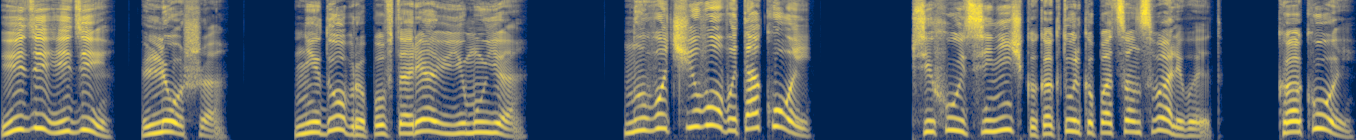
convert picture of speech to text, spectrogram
«Иди, иди, Лёша!» Недобро повторяю ему я. «Ну вот чего вы такой?» Психует синичка, как только пацан сваливает. «Какой?»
